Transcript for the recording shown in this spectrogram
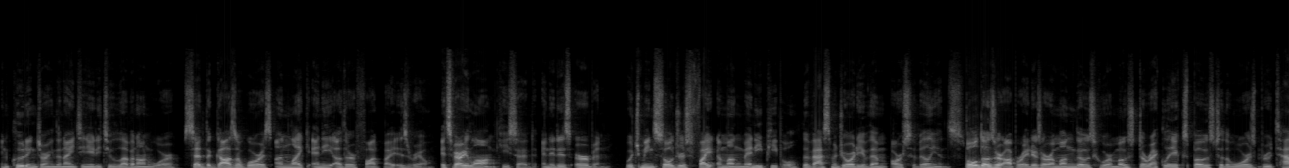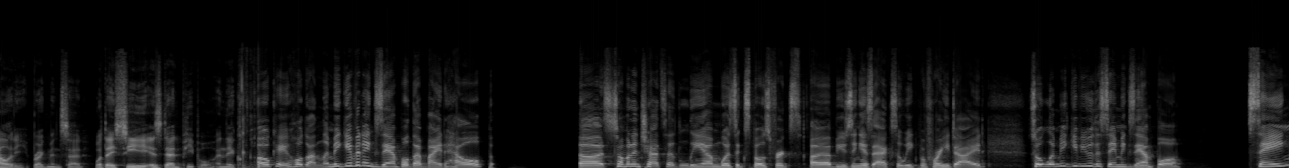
including during the 1982 Lebanon War, said the Gaza war is unlike any other fought by Israel. It's very long, he said, and it is urban, which means soldiers fight among many people, the vast majority of them are civilians. Bulldozer operators are among those who are most directly exposed to the war's brutality, Bregman said. What they see is dead people, and they. Okay, hold on. Let me give an example that might help. Uh, someone in chat said Liam was exposed for ex- uh, abusing his ex a week before he died. So let me give you the same example. Saying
